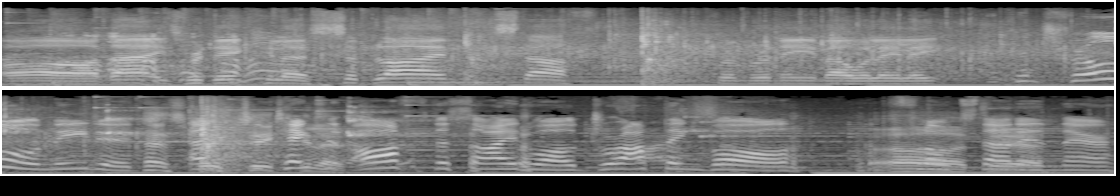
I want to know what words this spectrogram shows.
Oh, that is ridiculous. Sublime stuff from Raneem El Welily. The control needed That's as she takes it off the sidewall, dropping ball, and Oh, floats that in there.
